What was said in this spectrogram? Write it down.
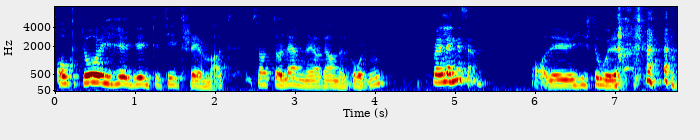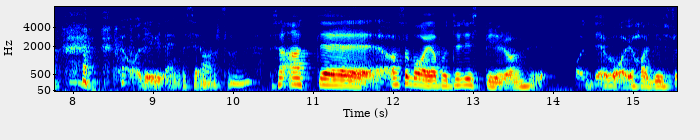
Och då höll ju inte tidsschemat. Så att då lämnade jag Gammelgården. Var det länge sedan? Ja, det är ju historia. ja, det är ju länge sedan alltså. Så att, eh, och så var jag på turistbyrån. Och det var, jag hade ju så,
